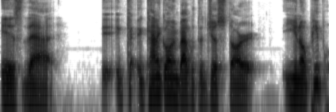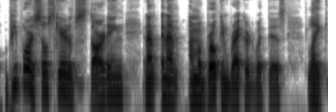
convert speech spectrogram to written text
is that it, it, kind of going back with the just start you know people people are so scared of starting and i'm and i'm, I'm a broken record with this like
